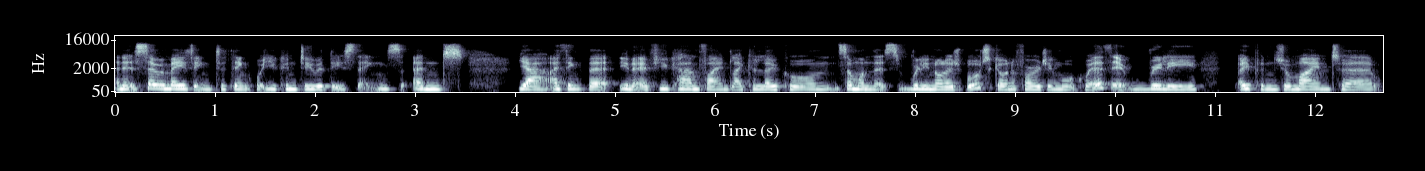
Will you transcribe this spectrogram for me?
And it's so amazing to think what you can do with these things. And yeah, I think that, you know, if you can find like a local um, someone that's really knowledgeable to go on a foraging walk with, it really opens your mind to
